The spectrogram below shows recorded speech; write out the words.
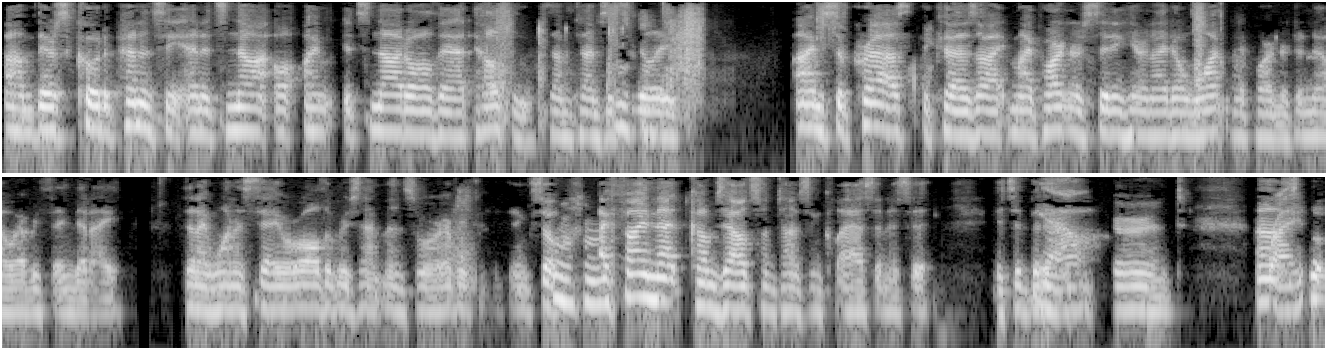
um, there's codependency and it's not, I'm, it's not all that healthy. Sometimes it's really, I'm suppressed because I, my partner's sitting here and I don't want my partner to know everything that I, that I want to say or all the resentments or everything. So mm-hmm. I find that comes out sometimes in class and it's a, it's a bit yeah. of a current. Uh, right. So,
